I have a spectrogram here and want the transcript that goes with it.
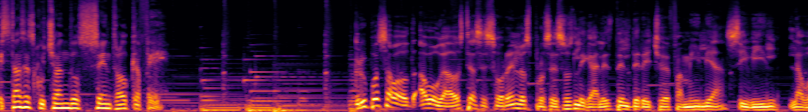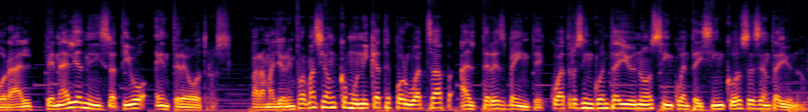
Estás escuchando Central Café. Grupos Sabot Abogados te asesora en los procesos legales del derecho de familia, civil, laboral, penal y administrativo, entre otros. Para mayor información, comunícate por WhatsApp al 320-451-5561.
